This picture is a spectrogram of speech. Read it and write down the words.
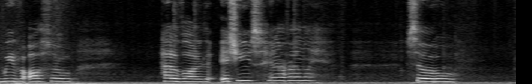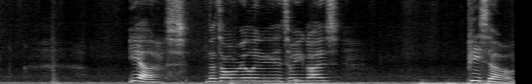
we've also had a lot of issues in our family. So, yeah, that's all we really needed to tell you guys. Peace out.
